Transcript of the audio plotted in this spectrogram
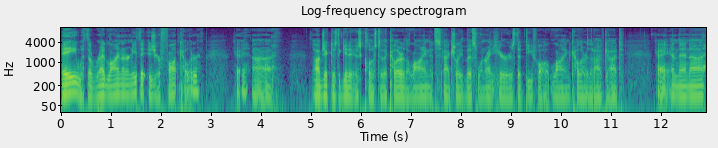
A with the red line underneath it is your font color. Okay, uh, the object is to get it as close to the color of the line. It's actually this one right here is the default line color that I've got. Okay, and then uh,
